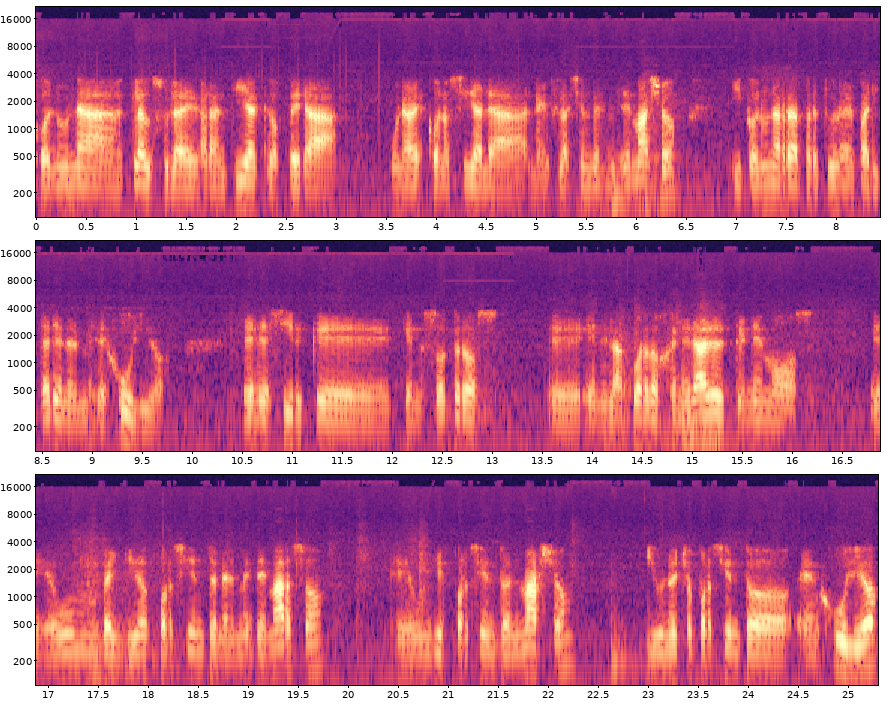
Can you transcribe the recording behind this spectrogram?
con una cláusula de garantía que opera una vez conocida la, inflación del mes de mayo y con una reapertura de paritaria en el mes de julio. Es decir, que, que nosotros eh, en el acuerdo general tenemos eh, un 22% en el mes de marzo, eh, un 10% en mayo y un 8% en julio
